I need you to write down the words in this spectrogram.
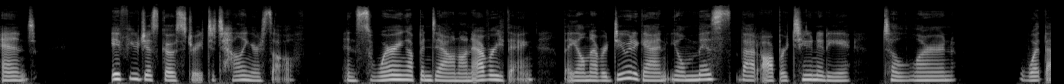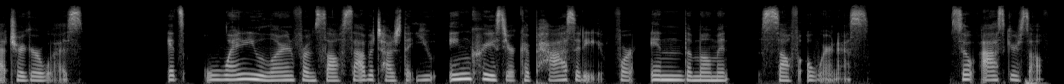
And if you just go straight to telling yourself, and swearing up and down on everything that you'll never do it again, you'll miss that opportunity to learn what that trigger was. It's when you learn from self sabotage that you increase your capacity for in the moment self awareness. So ask yourself,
